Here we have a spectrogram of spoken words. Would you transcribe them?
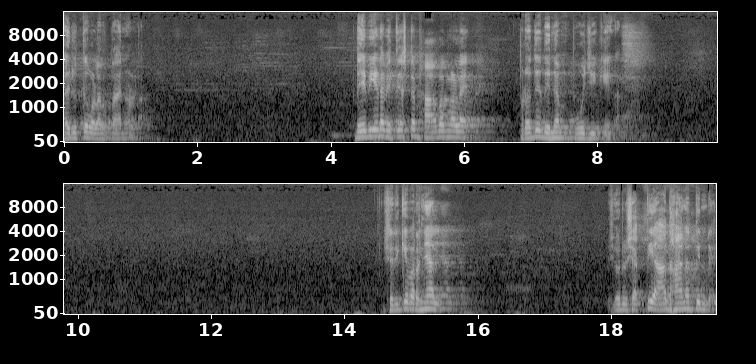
കരുത്ത് വളർത്താനുള്ള. ദേവിയുടെ വ്യത്യസ്ത ഭാവങ്ങളെ പ്രതിദിനം പൂജിക്കുക. ശരിക്കു പറഞ്ഞാൽ ഒരു ശക്തി ആധാനത്തിന്റെ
